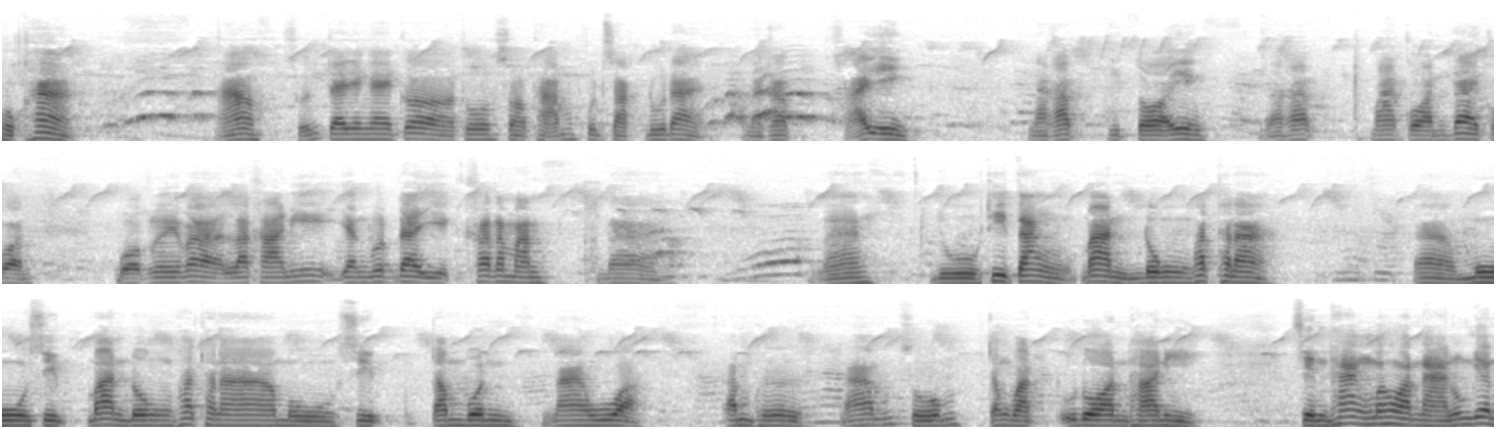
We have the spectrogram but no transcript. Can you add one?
หกห้าเอาสนใจยังไงก็โทรสอบถามคุณศักดิ์ดูได้นะครับ ขายเองนะครับ ติดต่อเองนะครับ มาก่อนได้ก่อน บอกเลยว่าราคานี้ยังลดได้อีกค่าน้ำมันนะ นะอยู่ที่ตั้งบ้านดงพัฒนาอ่าหมู่สิบบ้านดงพัฒนาหมู่สิบตำบลนาวัวอำเภอ น้ำโสม จังหวัดอุดรธานี เส้นทางมหอดนาโรงเรียน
